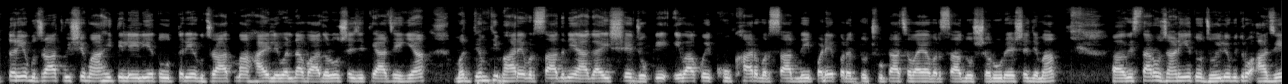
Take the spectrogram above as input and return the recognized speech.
ઉત્તરીય ગુજરાત વિશે માહિતી લઈ લઈએ તો ઉત્તરીય ગુજરાતમાં હાઈ લેવલના વાદળો છે, જેથી આજે અહીંયા મધ્યમથી ભારે વરસાદની આગાહી છે જોકે એવા કોઈ ખૂંખાર વરસાદ નહીં પડે, પરંતુ છૂટાછવાયા વરસાદો શરૂ રહેશે જેમાં વિસ્તારો જાણીએ તો જોઈ લો મિત્રો, આજે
